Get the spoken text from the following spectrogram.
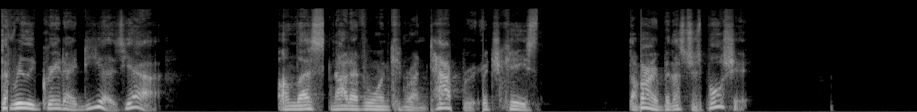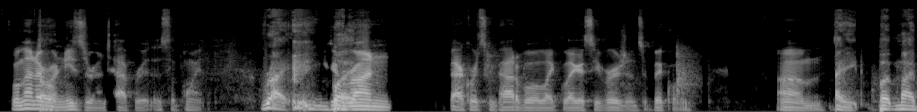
that's really great ideas, yeah. Unless not everyone can run Taproot, in which case, I'm sorry, but that's just bullshit. Well, not everyone needs to run Taproot. That's the point. Right. you can but, run backwards compatible like legacy versions of Bitcoin. Um, right. But my,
